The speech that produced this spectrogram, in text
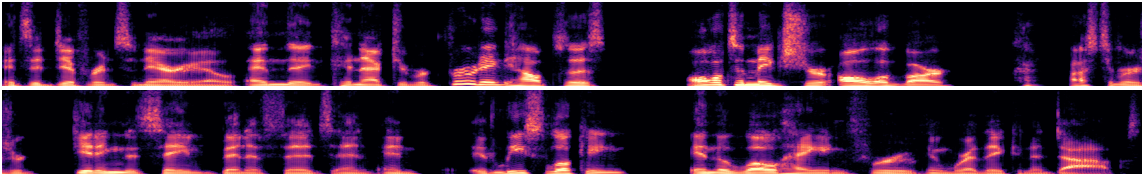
it's a different scenario. And then connected recruiting helps us all to make sure all of our customers are getting the same benefits and and at least looking in the low hanging fruit and where they can adopt.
